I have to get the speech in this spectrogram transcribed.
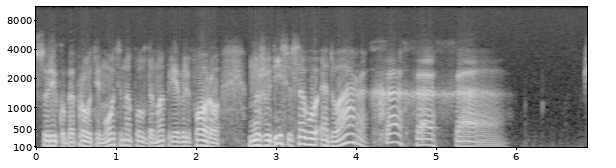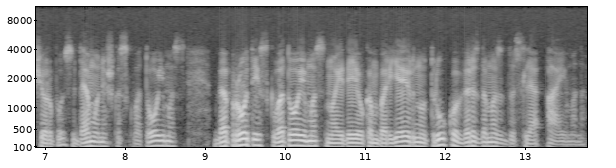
suriko beprauti motina puldama prie Vilforo. Nužudysiu savo Eduarą? Ha, ha, ha. Šiurpus, demoniškas kvatojimas, beprotiais kvatojimas nuaidėjo kambaryje ir nutrūko virsdamas duslę aimaną.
